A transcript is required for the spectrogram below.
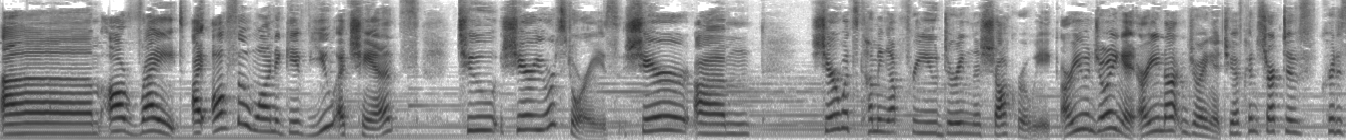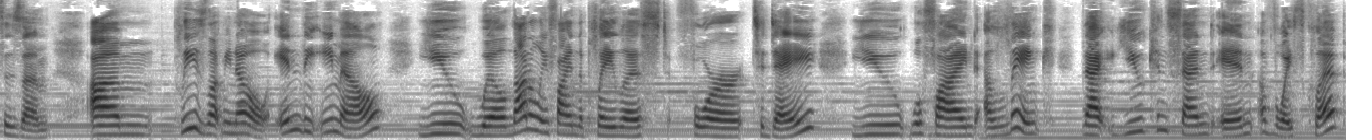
Um, all right. I also want to give you a chance to share your stories. Share um, share what's coming up for you during this chakra week. Are you enjoying it? Are you not enjoying it? Do you have constructive criticism? Um, please let me know. In the email, you will not only find the playlist for today, you will find a link that you can send in a voice clip.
